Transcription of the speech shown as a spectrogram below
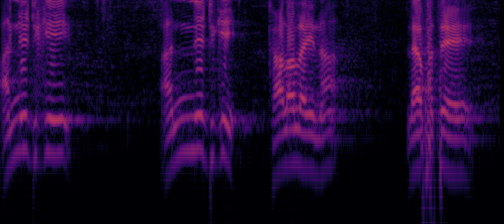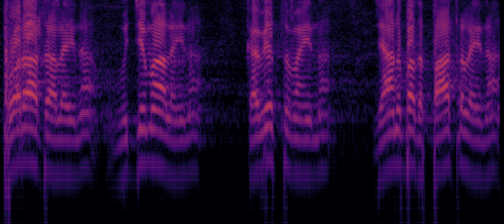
అన్నిటికీ అన్నిటికీ కళలైనా లేకపోతే పోరాటాలైనా ఉద్యమాలైనా కవిత్వమైన జానపద పాటలైనా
